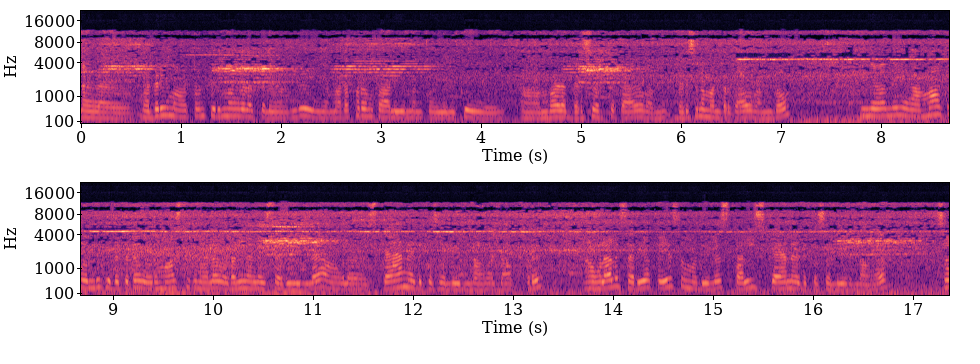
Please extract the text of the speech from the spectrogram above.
நாங்கள் மதுரை மாவட்டம் திருமங்கலத்தில் இருந்து இங்கே மடப்புறம் காளியம்மன் கோயிலுக்கு அஹ், தரிசனத்துக்காக வந் தரிசனம் பண்ணுறதுக்காக வந்தோம். இங்கே வந்து எங்கள் அம்மாவுக்கு வந்து கிட்டத்தட்ட ஒரு மாதத்துக்கு மேலே உடல்நிலை சரியில்லை. அவங்கள ஸ்கேன் எடுக்க சொல்லியிருந்தாங்க டாக்டரு அவங்களால சரியாக பேச முடியல. ஸ்கல் ஸ்கேன் எடுக்க சொல்லியிருந்தாங்க. ஸோ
